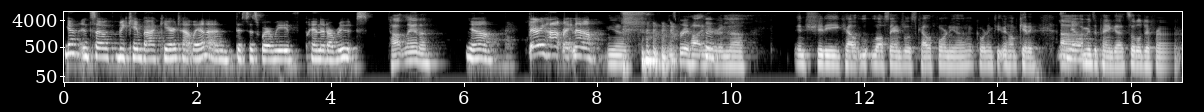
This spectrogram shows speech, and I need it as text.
yeah, and so we came back here to Atlanta, and this is where we've planted our roots. Hot Atlanta. Yeah, very hot right now. Yeah, it's very hot here in uh, in shitty Cal- Los Angeles, California. According to you, no, I'm kidding. Uh, no. I'm in Topanga. It's a little different.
